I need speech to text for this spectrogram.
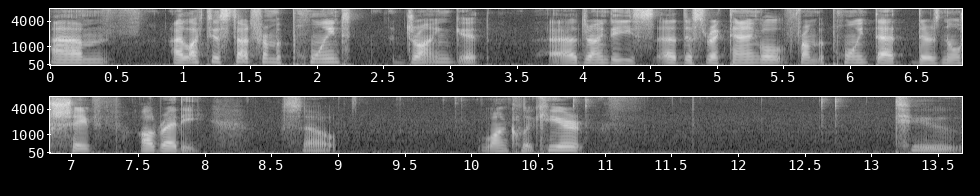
Um, I like to start from a point, drawing it, uh, drawing these uh, this rectangle from a point that there's no shape already. So one click here, two,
